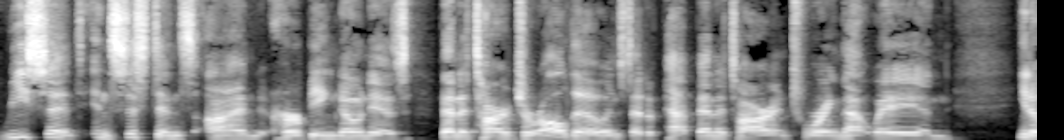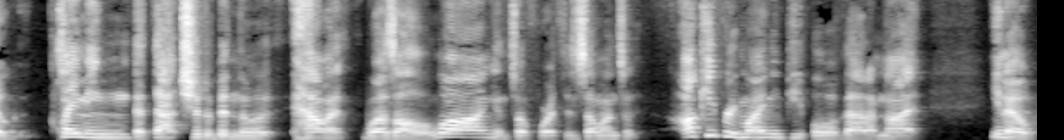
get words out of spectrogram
recent insistence on her being known as Benatar Giraldo instead of Pat Benatar and touring that way and, you know, claiming that that should have been the how it was all along and so forth and so on. So I'll keep reminding people of that. I'm not, you know,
